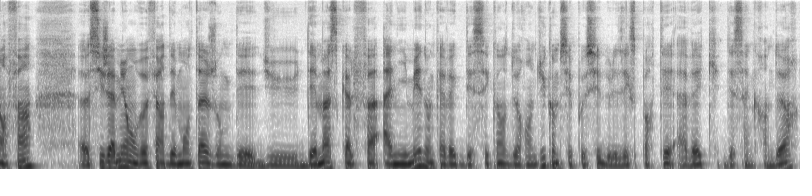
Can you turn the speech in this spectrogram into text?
enfin, euh, si jamais on veut faire des montages, donc des, du, des masques alpha animés, donc avec des séquences de rendu, comme c'est possible de les exporter avec des 5 renders,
